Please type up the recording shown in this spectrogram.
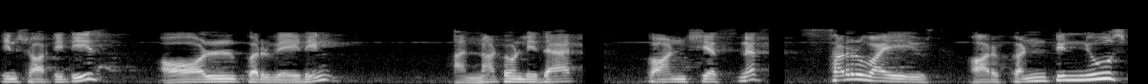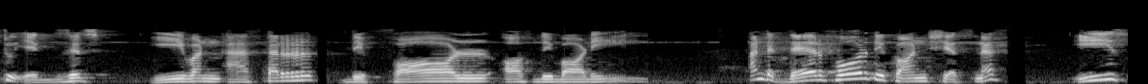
In short, it is all-pervading. And not only that, consciousness survives or continues to exist even after the fall of the body. And therefore the consciousness is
